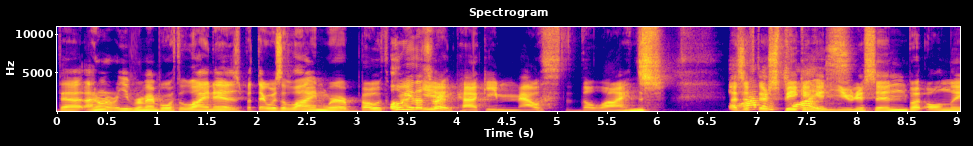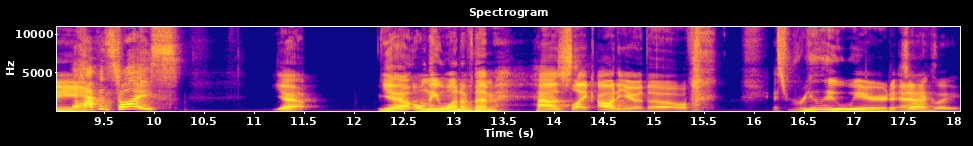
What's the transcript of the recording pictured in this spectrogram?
that I don't even remember what the line is, but there was a line where both Oh, yeah, that's right. and Packy mouthed the lines It as if they're speaking twice. in unison, but only It happens twice. yeah. Yeah, only one of them has like audio though. it's really weird. Exactly.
